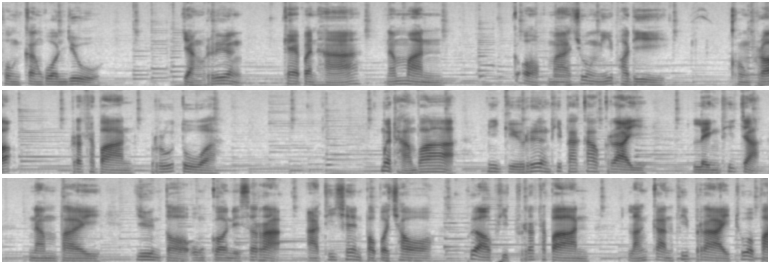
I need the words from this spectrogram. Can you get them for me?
คงกังวลอยู่ อย่างเรื่องแก้ปัญหาน้ำมัน ก็ออกมาช่วงนี้พอดี คงเพราะรัฐบาลรู้ตัว เมื่อถามว่ามีกี่เรื่องที่พรรคก้าวไกล เล็งที่จะนำไป ยื่นต่อองค์กรอิสระอาทิเช่น ปปช เพื่อเอาผิดรัฐบาล หลังการพิปรายทั่วไป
